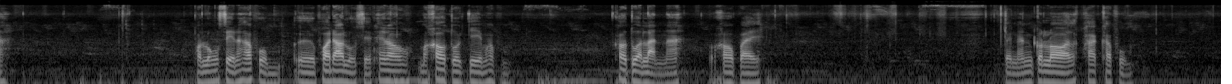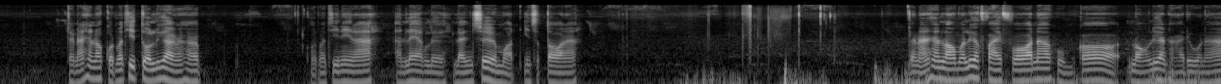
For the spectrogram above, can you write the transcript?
พอลงเสร็จนะครับผมเออพอดาวน์โหลดเสร็จให้เรามาเข้าตัวเกมครับผมเข้าตัวรันนะก็เข้าไป จากนั้นก็รอสักพักครับผม จากนั้นให้เรากดมาที่ตัวเลือกนะครับ กดมาที่นี่นะ อันแรกเลย Launcher Mod Install นะ จากนั้นให้เรามาเลือกไฟล์ฟอร์นะครับผมก็ลองเลื่อนหาดูนะ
